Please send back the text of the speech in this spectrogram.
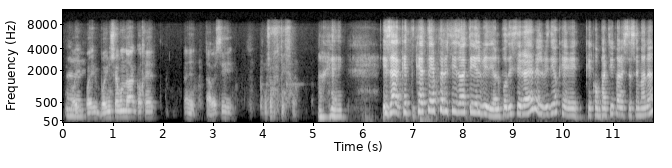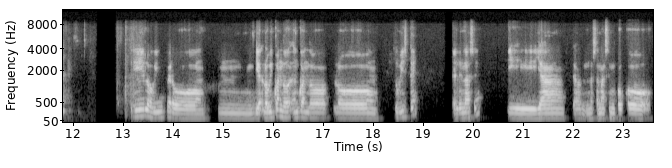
Voy, voy, un segundo a coger, eh, a ver si... Un segundito. Ok. Isaac, ¿qué, ¿qué, te ha parecido a ti el vídeo? ¿Lo pudiste ver, el vídeo que, que, compartí para esta semana? Sí, lo vi, pero mm, ya, lo vi cuando, cuando lo tuviste el enlace y ya, ya no se me hace un poco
